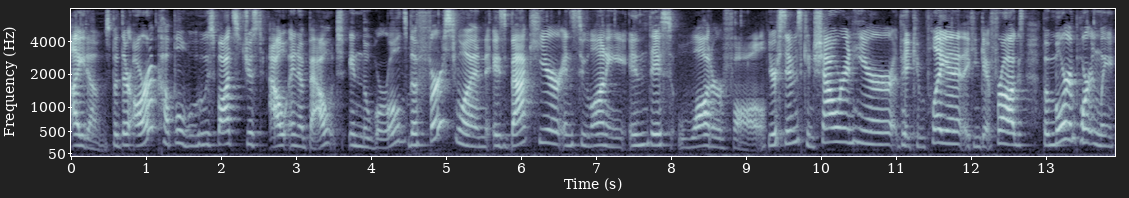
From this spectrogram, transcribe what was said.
items, but there are a couple woohoo spots just out and about in the world. The first one is back here in Sulani in this waterfall. Your Sims can shower in here, they can play in it, they can get frogs, but more importantly,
